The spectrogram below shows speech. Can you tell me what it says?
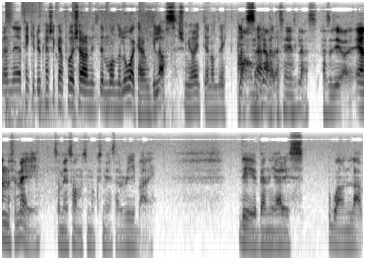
Men jag tänker du kanske kan få köra en liten monolog här om glass som jag inte är någon direkt Ja, om glass, glassätare. italiensk glass. Alltså en för mig som är sån som också är sån här rebuy. Det är ju Ben Jerrys One Love.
